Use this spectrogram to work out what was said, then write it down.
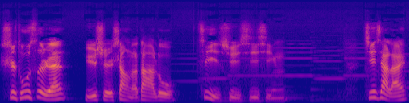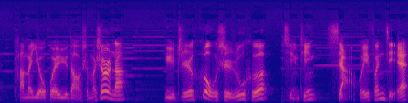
师徒四人于是上了大路，继续西行。接下来他们又会遇到什么事儿呢？欲知后事如何，请听下回分解。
